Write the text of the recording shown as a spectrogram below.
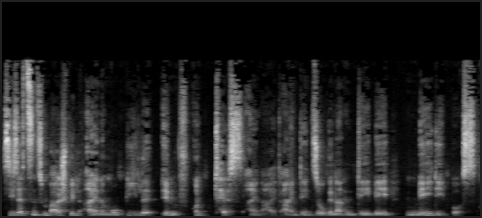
Sie setzen zum Beispiel eine mobile Impf- und Testeinheit ein, den sogenannten DB Medibus.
